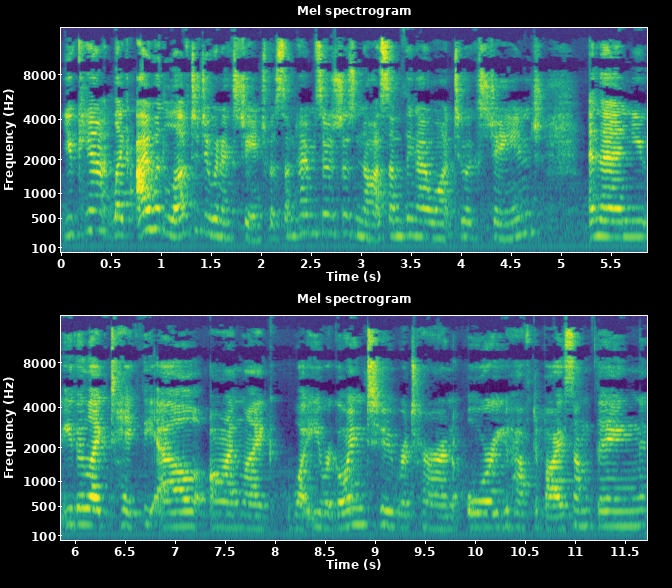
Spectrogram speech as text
you can't, like I would love to do an exchange, but sometimes there's just not something I want to exchange and then you either like take the L on like what you were going to return or you have to buy something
